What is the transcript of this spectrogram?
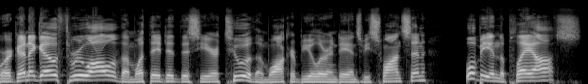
We're going to go through all of them, what they did this year. Two of them, Walker Buehler and Dansby Swanson, will be in the playoffs.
